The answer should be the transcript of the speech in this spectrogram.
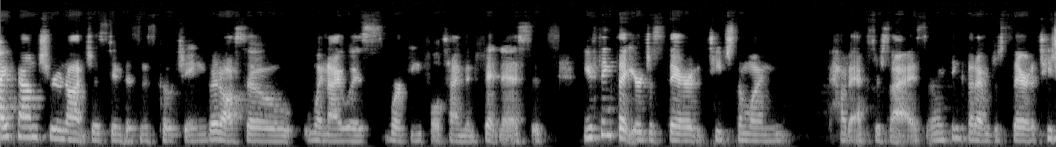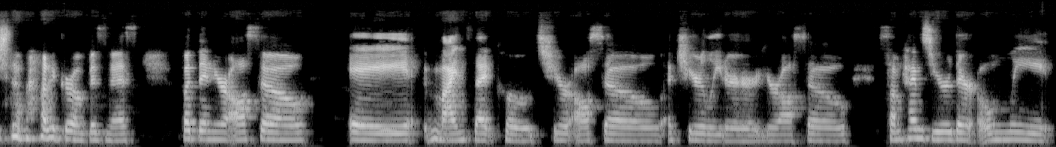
I found true not just in business coaching, but also when I was working full time in fitness. It's you think that you're just there to teach someone how to exercise, or I think that I'm just there to teach them how to grow a business. But then you're also a mindset coach. You're also a cheerleader. You're also sometimes you're their only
